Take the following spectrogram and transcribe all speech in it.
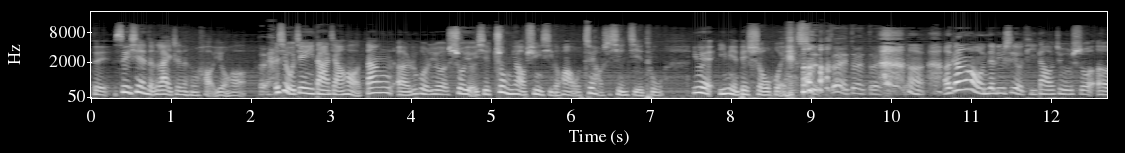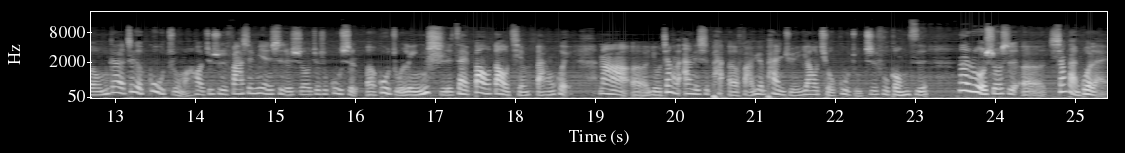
对，所以现在的 LINE 真的很好用哦。对，而且我建议大家哈，当呃如果说有一些重要讯息的话，我最好是先截图。因为以免被收回。是，对对对，对。嗯，呃，刚刚我们的律师有提到，就是说，呃，我们刚才这个雇主嘛，哈，就是发生面试的时候，就是故事，呃，雇主临时在报到前反悔，那呃，有这样的案例是判，呃，法院判决要求雇主支付工资。那如果说是呃相反过来，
